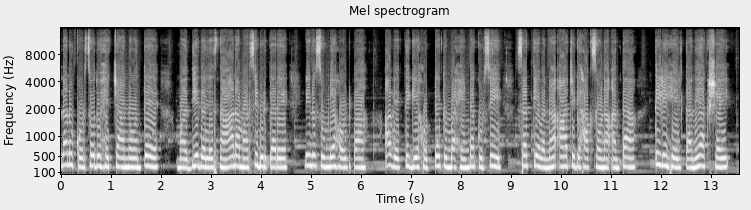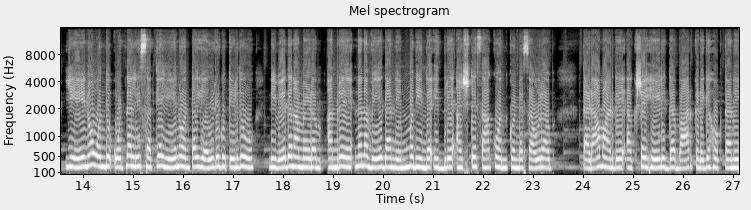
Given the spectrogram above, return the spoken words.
ನಾನು ಕೊಡ್ಸೋದು ಹೆಚ್ಚ ಅನ್ನುವಂತೆ ಮದ್ಯದಲ್ಲೇ ಸ್ನಾನ ಮಾಡಿಸಿ ಬಿಡ್ತಾರೆ. ನೀನು ಸುಮ್ಮನೆ ಹೊರಟಪ ಆ ವ್ಯಕ್ತಿಗೆ ಹೊಟ್ಟೆ ತುಂಬಾ ಹೆಂಡ ಕುಡ್ಸಿ ಸತ್ಯವನ್ನ ಆಚೆಗೆ ಹಾಕ್ಸೋಣ ಅಂತ ತಿಳಿ ಹೇಳ್ತಾನೆ ಅಕ್ಷಯ್. ಏನೋ ಒಂದು ಒಟ್ನಲ್ಲಿ ಸತ್ಯ ಏನು ಅಂತ ಎಲ್ರಿಗೂ ತಿಳಿದು, ನಿವೇದನ ಮೇಡಮ್ ಅಂದ್ರೆ ನನ್ನ ವೇದ ನೆಮ್ಮದಿಯಿಂದ ಇದ್ರೆ ಅಷ್ಟೇ ಸಾಕು ಅಂದ್ಕೊಂಡ ಸೌರಭ್, ತಡ ಮಾಡದೆ ಅಕ್ಷಯ್ ಹೇಳಿದ್ದ ಬಾರ್ ಕಡೆಗೆ ಹೋಗ್ತಾನೆ.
